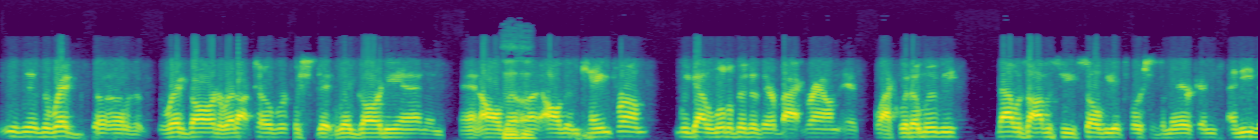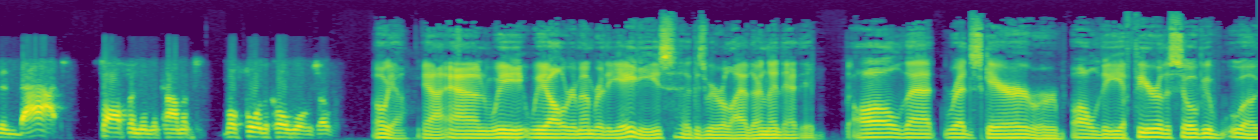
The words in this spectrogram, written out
the, the red uh, the Red Guard or Red October, which the Red Guardian and and all the mm-hmm. uh, all them came from. We got a little bit of their background in Black Widow movie. That was obviously Soviets versus Americans, and even that softened in the comics before the Cold War was over. Oh yeah, yeah, and we we all remember the '80s because we were alive there, and they, all that Red Scare or all the fear of the Soviet uh,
